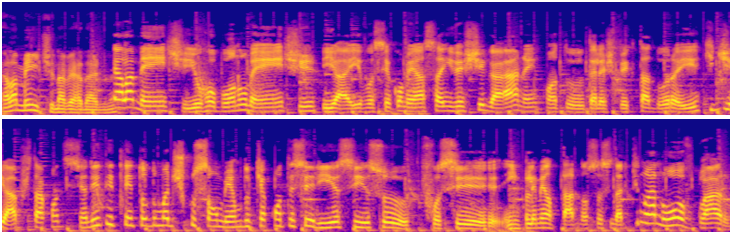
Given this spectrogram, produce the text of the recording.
Ela mente, na verdade, né? Ela mente, e o robô não mente. E aí você começa a investigar, né, enquanto telespectador aí, que diabo está acontecendo. E, e tem toda uma discussão mesmo do que aconteceria se isso fosse implementado na sociedade. Que não é novo, claro.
